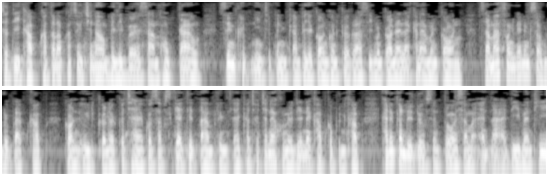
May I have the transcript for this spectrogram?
สวัสดีครับ ขอต้อนรับเข้าสู่ช่อง Believer 369 ซึ่งคลิปนี้จะเป็นการพยากรณ์คนเกิดราศีมังกรและลัคนามังกร สามารถฟังได้ทั้งสองรูปแบบครับ ก่อนอื่นกดไลค์กดแชร์ กด subscribe ติดตามเป็นกำลังใจกับช่องชาแนลของเราด้วยนะครับ ขอบคุณครับใครต้องการดูดวงส่วนตัวสามารถแอดไลน์อดีมาที่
